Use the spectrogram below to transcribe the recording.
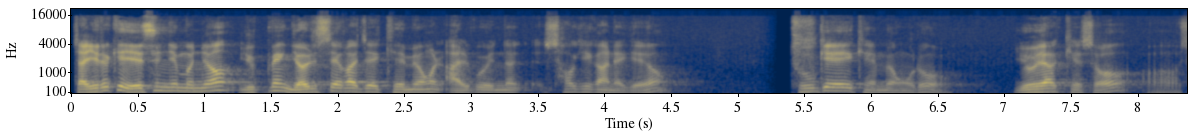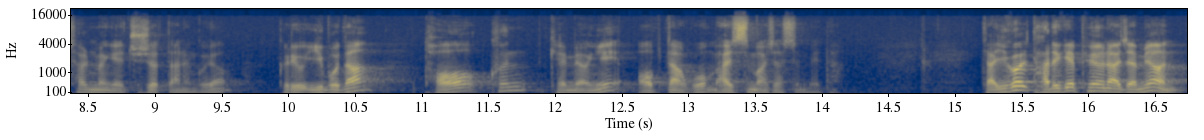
자, 이렇게 예수님은요. 613가지의 계명을 알고 있는 서기관에게요. 두 개의 계명으로 요약해서 어, 설명해 주셨다는 거예요. 그리고 이보다 더 큰 계명이 없다고 말씀하셨습니다. 자, 이걸 다르게 표현하자면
